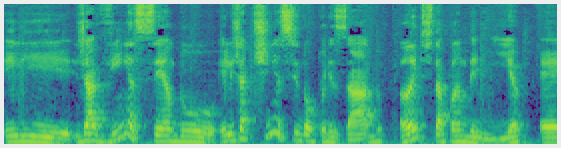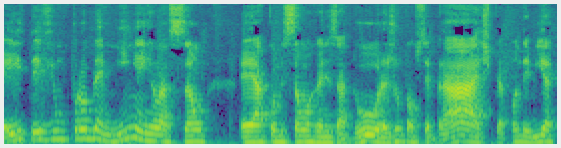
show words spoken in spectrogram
ele já vinha sendo, ele já tinha sido autorizado antes da pandemia. É, ele teve um probleminha em relação é, à comissão organizadora, junto ao Sebrasp. A pandemia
